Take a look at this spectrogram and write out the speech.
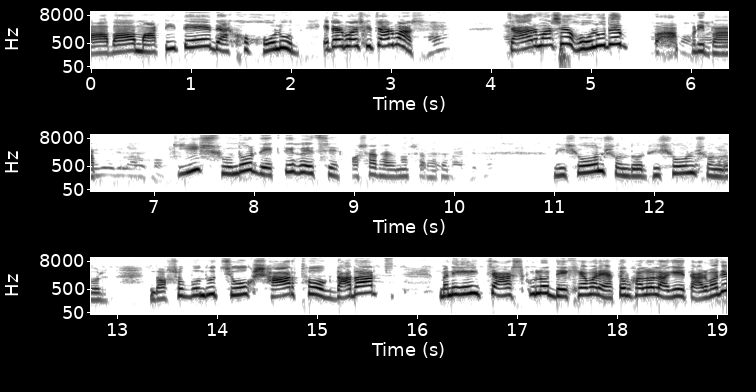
বাবা মাটিতে দেখো হলুদ। এটার বয়স কি চার মাস? হ্যাঁ। চার মাসে হলুদের বাপরে বাপ। কি সুন্দর দেখতে হয়েছে। অসাধারণ অসাধারণ। ভীষণ সুন্দর ভীষণ সুন্দর। দর্শক বন্ধু চোখ সার্থক। দাদার মানে এই চাষগুলো দেখে আমার এত ভালো লাগে। তার মাঝে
